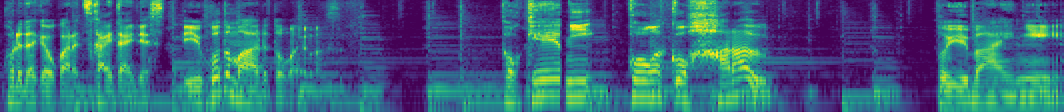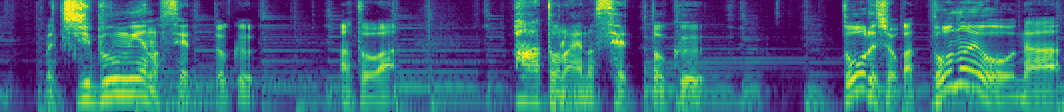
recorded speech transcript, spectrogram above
これだけお金使いたいですっていうこともあると思います。時計に高額を払うという場合に自分への説得あとはパートナーへの説得どうでしょうか？どのような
